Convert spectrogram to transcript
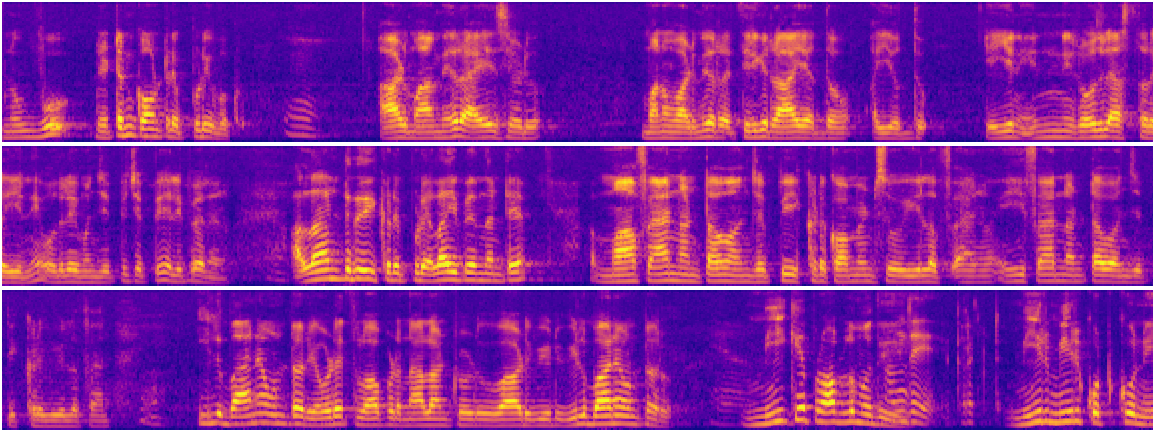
నువ్వు రిటర్న్ కౌంటర్ ఎప్పుడు ఇవ్వకు. ఆడు మా మీద రాయేసాడు. మనం వాడి మీద తిరిగి రాయేద్దాం అయ్యొద్దు. వెయ్యని ఎన్ని రోజులు వేస్తారో వెయ్యని వదిలేయమని చెప్పి చెప్పి వెళ్ళిపోయాను నేను. అలాంటిది ఇక్కడ ఇప్పుడు ఎలా అయిపోయిందంటే మా ఫ్యాన్ అంటావు అని చెప్పి ఇక్కడ కామెంట్స్ వీళ్ళ ఫ్యాన్ ఈ ఫ్యాన్ అంటావు అని చెప్పి ఇక్కడ వీళ్ళ ఫ్యాన్. వీళ్ళు బాగానే ఉంటారు. ఎవడైతే లోపల నాలాంటోడు వాడు వీడు వీళ్ళు బాగానే ఉంటారు. మీకే ప్రాబ్లం అది. మీరు మీరు కొట్టుకొని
